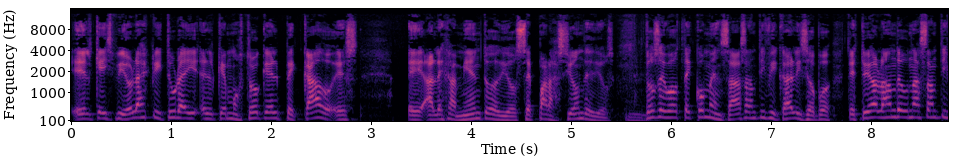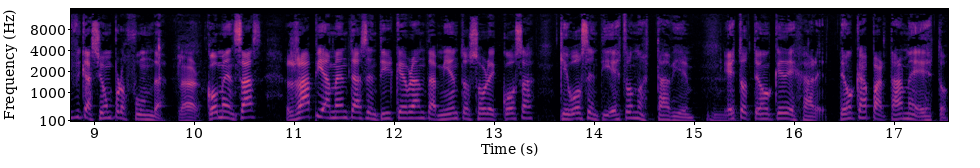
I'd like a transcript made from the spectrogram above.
El que inspiró la escritura y el que mostró que el pecado es eh, alejamiento de Dios, separación de Dios. Entonces vos te comenzás a santificar, y pues, te estoy hablando de una santificación profunda. Claro. Comenzás rápidamente a sentir quebrantamiento sobre cosas que vos sentís, esto no está bien, esto tengo que dejar, tengo que apartarme de esto,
